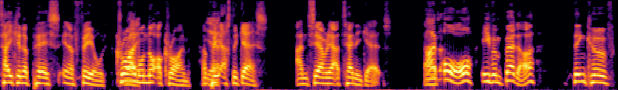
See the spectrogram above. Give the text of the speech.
taking a piss in a field, crime Right. or not a crime, and Yeah. Pete has to guess and see how many out of ten he gets. Um, or even better, think of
